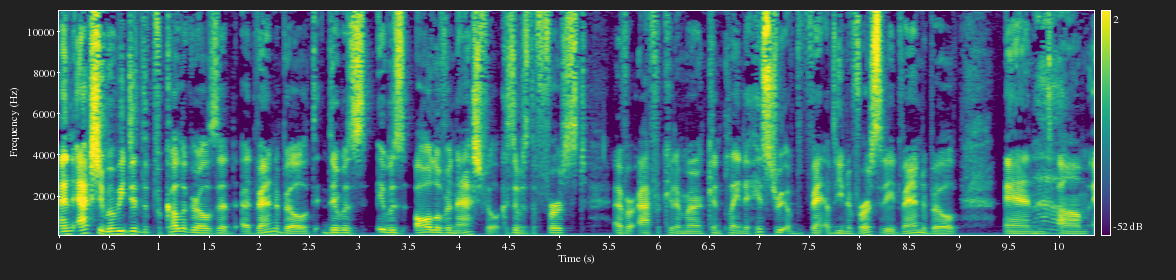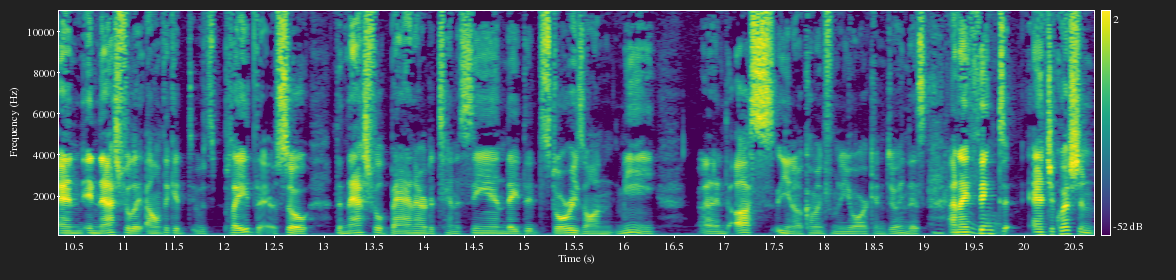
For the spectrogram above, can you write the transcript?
and actually, when we did the for Color Girls at, at Vanderbilt, there was it was all over Nashville because it was the first ever African American play in the history of the, of the university at Vanderbilt, and Wow. um, and in Nashville, I don't think it, it was played there. So the Nashville Banner, the Tennessean, they did stories on me and us, you know, coming from New York and doing this. And I think to answer your question,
